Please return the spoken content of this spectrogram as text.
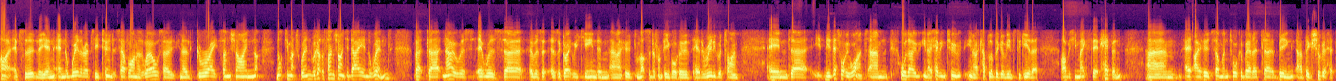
Oh, absolutely, and and the weather actually turned itself on as well. So you know, great sunshine, not not too much wind. We got the sunshine today and the wind, but uh, no, it was it was uh, it was a, it was a great weekend, and uh, I heard from lots of different people who had a really good time. And uh, it, that's what we want. Um, although you know, having two, you know, a couple of big events together, obviously makes that happen. Um, I I heard someone talk about it uh, being a big sugar hit.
